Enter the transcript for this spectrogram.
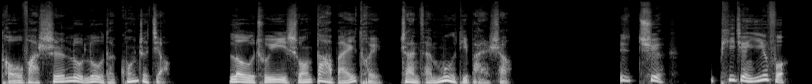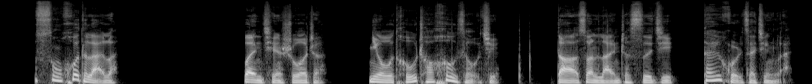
头发湿漉漉的，光着脚，露出一双大白腿，站在木地板上。去，披件衣服，送货的来了。万茜说着，扭头朝后走去，打算拦着司机，待会儿再进来。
